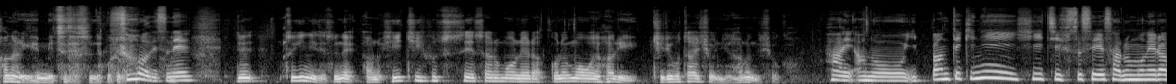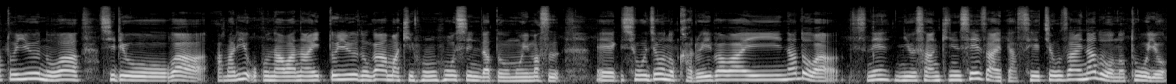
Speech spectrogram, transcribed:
かなり厳密ですね。そうですね。で次にですねあの非チフス性サルモネラこれもやはり治療対象になるんでしょうか？はい、あの一般的に非チフス性サルモネラというのは治療はあまり行わないというのがまあ基本方針だと思います、えー、症状の軽い場合などはですね乳酸菌製剤や成長剤などの投与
